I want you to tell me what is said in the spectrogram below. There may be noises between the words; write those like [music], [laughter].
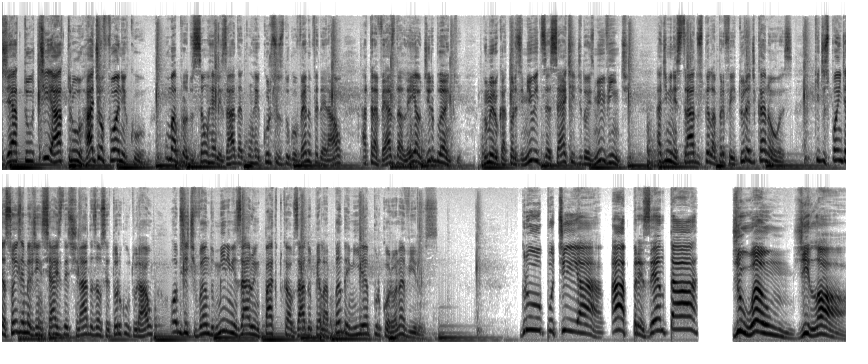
Projeto Teatro Radiofônico, uma produção realizada com recursos do governo federal através da Lei Aldir Blanc, número 14017 de 2020, administrados pela Prefeitura de Canoas, que dispõe de ações emergenciais destinadas ao setor cultural, objetivando minimizar o impacto causado pela pandemia por coronavírus. Grupo Tia apresenta João Giló.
